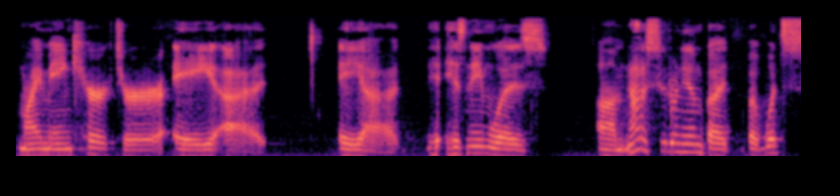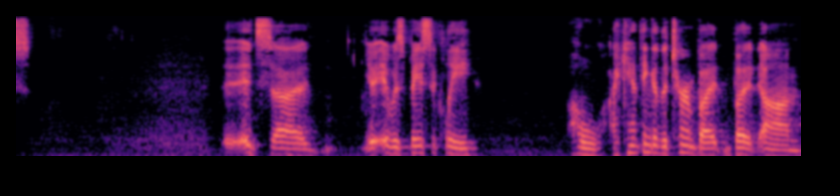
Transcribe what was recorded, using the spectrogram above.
my main character a uh, a uh, his name was um, not a pseudonym, but but what's it's uh, it was basically oh I can't think of the term, but but um,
